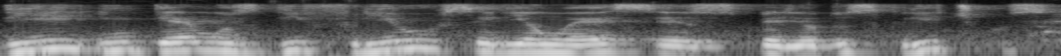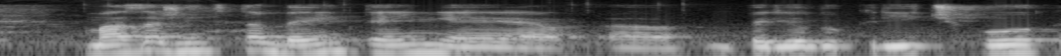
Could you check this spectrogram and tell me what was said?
de, em termos de frio, seriam esses os períodos críticos, mas a gente também tem é, uh, um período crítico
